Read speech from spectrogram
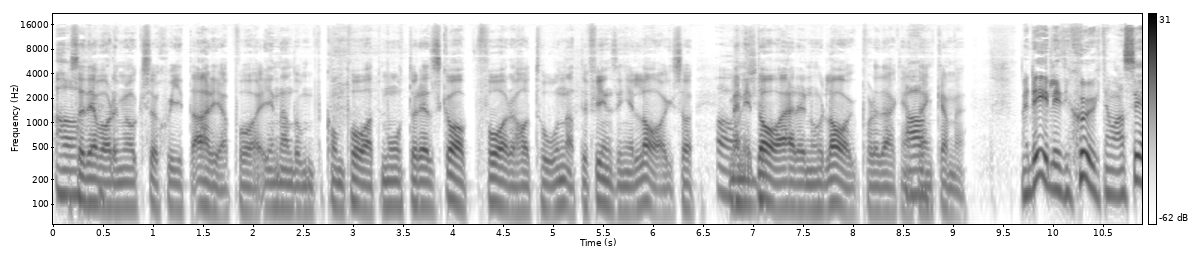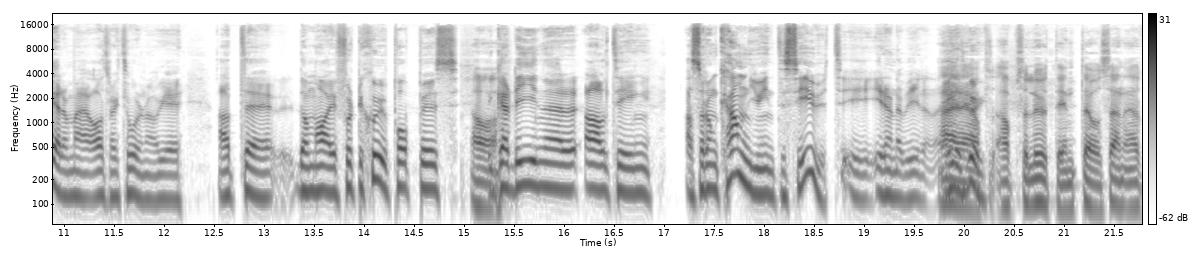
Ja. Så det var de också skitarga på innan de kom på att motorredskap får ha tonat, det finns ingen lag. Så, Ja, men shit. idag är det nog lag på det där kan Ja. jag tänka mig. Men det är lite sjukt när man ser de här A-traktorerna och grejer. Att eh, de har ju 47 poppis, gardiner, allting. Alltså de kan ju inte se ut i, i den där bilen. Nej, nej abs- absolut inte. Och sen, eh,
